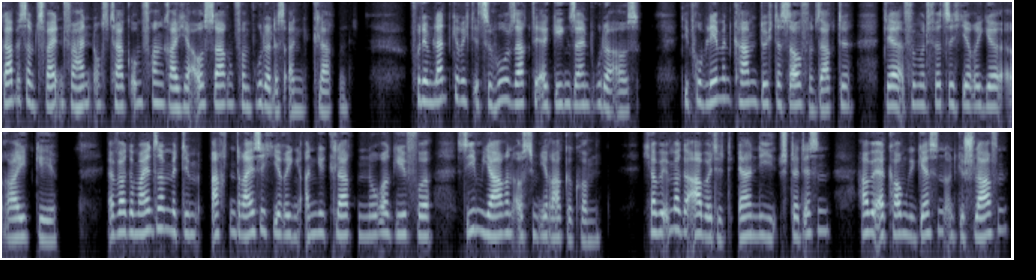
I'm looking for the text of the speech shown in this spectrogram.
gab es am zweiten Verhandlungstag umfangreiche Aussagen vom Bruder des Angeklagten. Vor dem Landgericht Itzehoe sagte er gegen seinen Bruder aus. Die Probleme kamen durch das Saufen, sagte der 45-jährige Raid G. Er war gemeinsam mit dem 38-jährigen Angeklagten Nora G. vor sieben Jahren aus dem Irak gekommen. Ich habe immer gearbeitet, er nie. Stattdessen habe er kaum gegessen und geschlafen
